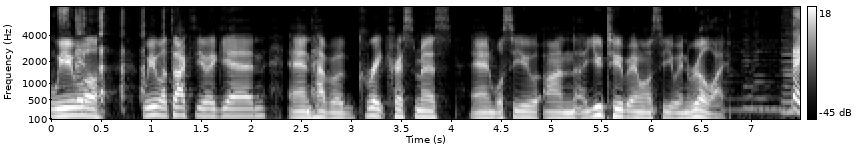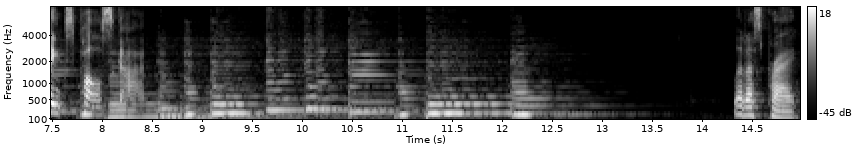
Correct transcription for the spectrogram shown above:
we will we will talk to you again and have a great Christmas and we'll see you on uh, YouTube and we'll see you in real life. Thanks, Paul Scott. Let us pray.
